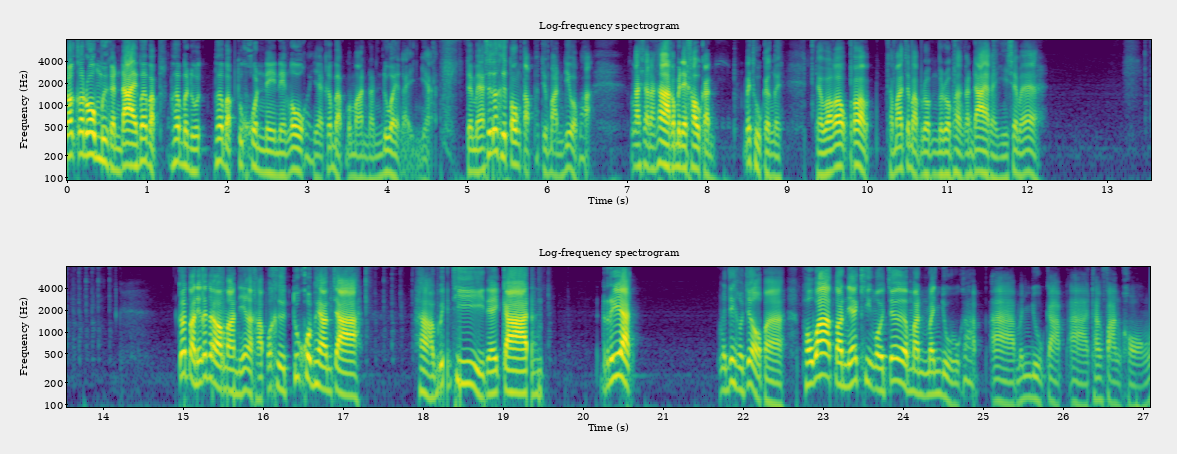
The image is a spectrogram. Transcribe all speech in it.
ก็ก็ร่วมมือกันได้เพื่อแบบเพื่อมนุษย์เพื่อแบบทุกคนในในโลกอย่างเงี้ยก็แบบประมาณนั้นด้วยอะไรอย่างเงี้ยใช่ไหมซึ่งก็คือตรงกับปัจจุบันที่บอกว่างานชาทั้งห้าก็ไม่ได้เข้ากัน ไม่ถูกกันเลย แต่ว่าก็ก็แบบสามารถจะแบบรวมรวมพังกันได้อะไรอย่างงี้ใช่ไหมก็ตอนนี้ก็จะประมาณนี้แหละครับ ก็คือทุกคนพยายามจะหาวิธีในการเรียกไอ้ที่เขาเจอออกมา เพราะว่าตอนนี้คิงโอเจอร์มันมันอยู่กับ อ่ามันอยู่กับอ่าทางฝั่งของ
